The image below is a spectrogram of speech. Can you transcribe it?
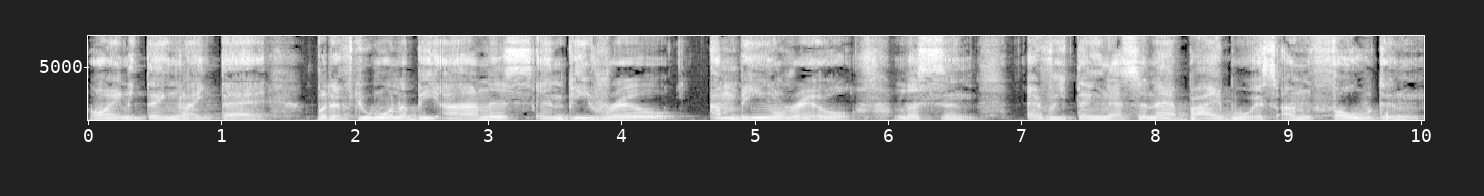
or anything like that, but if you want to be honest and be real, I'm being real. Listen, everything that's in that Bible is unfolding.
